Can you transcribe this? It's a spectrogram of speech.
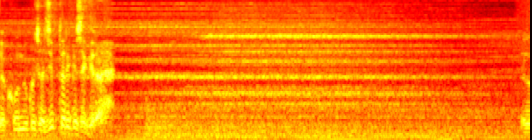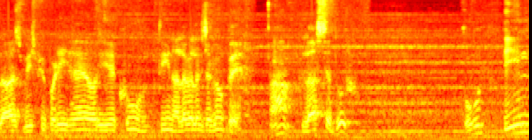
ये खून भी कुछ अजीब तरीके से गिरा है। लाश बीच पे पड़ी है और ये खून तीन अलग अलग जगहों पे हाँ। लाश से दूर। खून तीन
